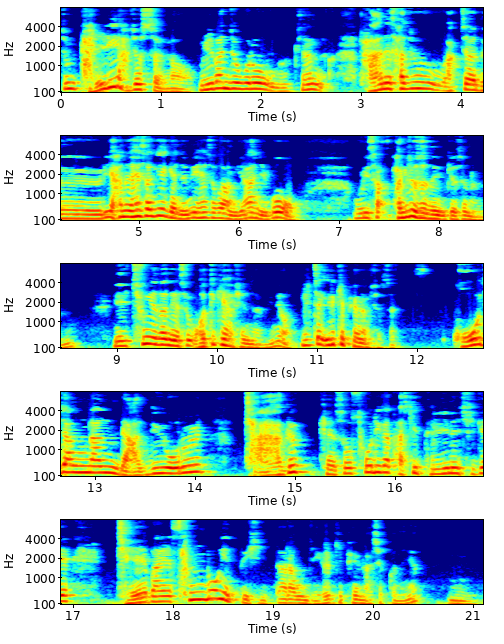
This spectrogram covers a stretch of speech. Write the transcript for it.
좀 달리 하셨어요. 일반적으로 그냥 다 아는 사주학자들이 하는 해석의 개념이 해석한 게 아니고 우리 사, 박일우 선생님께서는 이 충에 대한 해석을 어떻게 하셨냐면요. 일장 이렇게 표현하셨어요. 고장난 라디오를 자극해서 소리가 다시 들리는 식의 제발 상봉의 뜻이 있다라고 이제 그렇게 표현하셨거든요. 음.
